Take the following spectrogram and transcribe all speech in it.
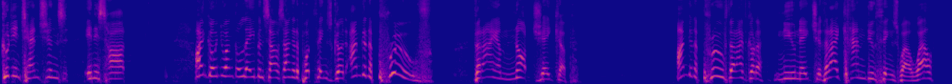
good intentions in his heart. I'm going to Uncle Laban's house. I'm going to put things good. I'm going to prove that I am not Jacob. I'm going to prove that I've got a new nature, that I can do things well. Well,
